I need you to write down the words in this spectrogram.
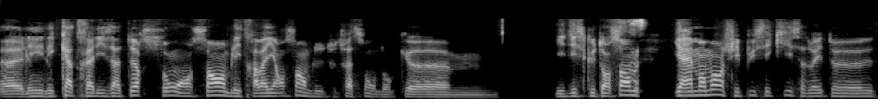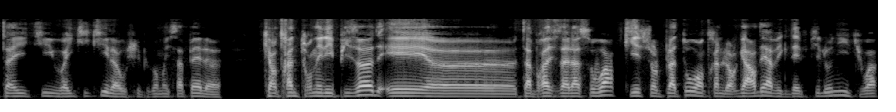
euh, les, les quatre réalisateurs sont ensemble et travaillent ensemble de toute façon, donc euh, ils discutent ensemble. Il y a un moment, je sais plus c'est qui, ça doit être euh, Tahiti ou Waikiki là, ou je sais plus comment il s'appelle, euh, qui est en train de tourner l'épisode et euh, t'as Bryce Dallas Howard qui est sur le plateau en train de le regarder avec Dave Filoni, tu vois.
